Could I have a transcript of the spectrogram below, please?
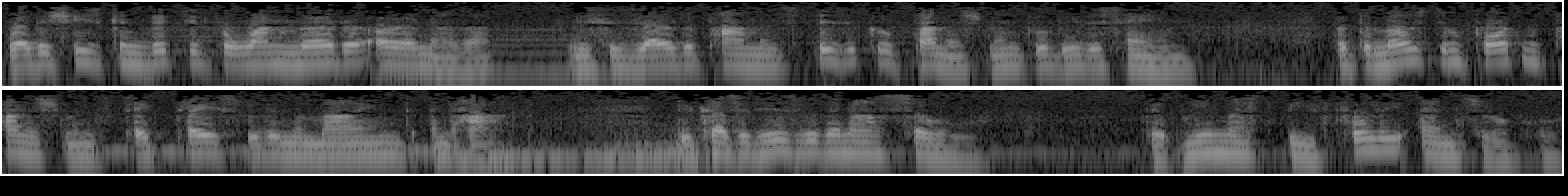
Whether she's convicted for one murder or another, Mrs. Zelda Palmer's physical punishment will be the same. But the most important punishments take place within the mind and heart, because it is within our soul that we must be fully answerable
